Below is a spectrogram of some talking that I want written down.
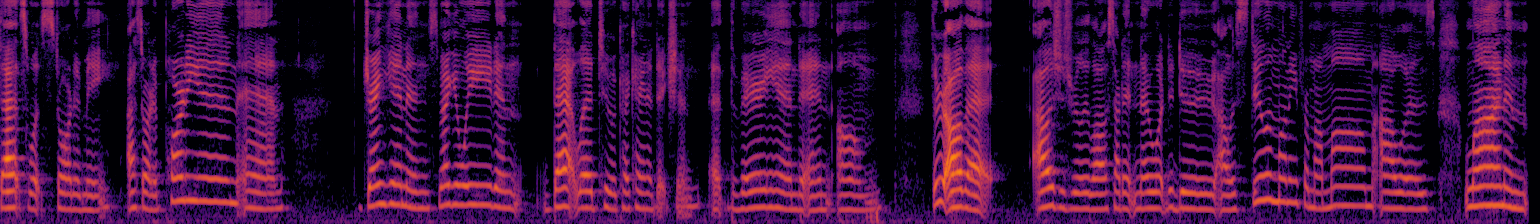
that's what started me. I started partying and drinking and smoking weed, and that led to a cocaine addiction at the very end. And um, through all that, I was just really lost. I didn't know what to do. I was stealing money from my mom. I was lying and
